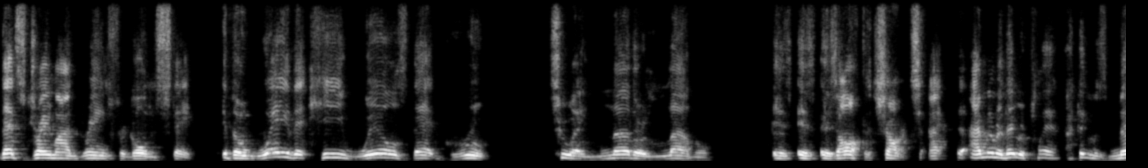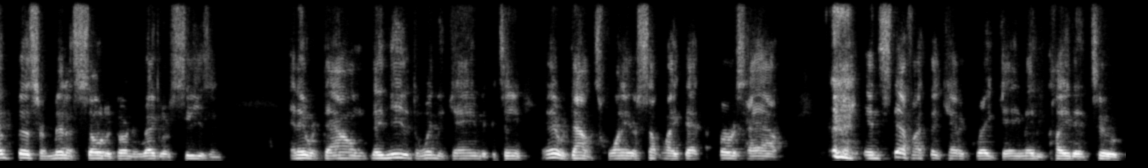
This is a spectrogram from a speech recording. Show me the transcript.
that's Draymond Green for Golden State. The way that he wills that group to another level is, is, is off the charts. I, I remember they were playing, I think it was Memphis or Minnesota during the regular season, and they were down, they needed to win the game to continue, and they were down 20 or something like that the first half. and Steph, I think, had a great game, maybe Clay did too.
